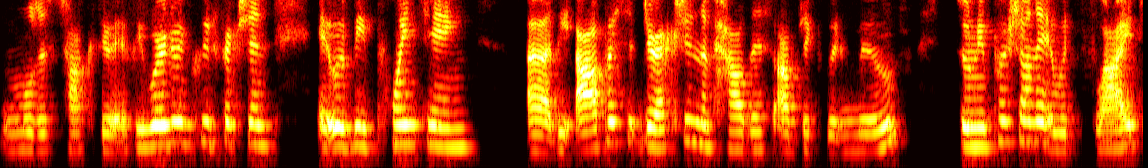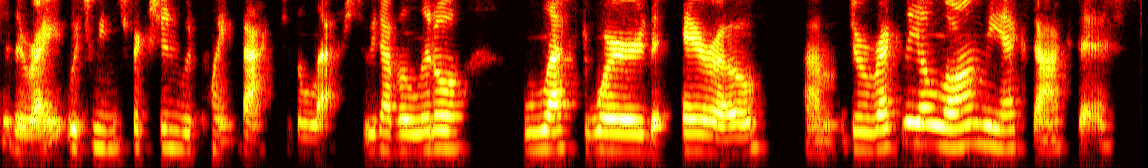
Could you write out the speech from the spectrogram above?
we'll just talk through it. If we were to include friction, it would be pointing uh, the opposite direction of how this object would move. So when we push on it, it would slide to the right, which means friction would point back to the left. So we'd have a little leftward arrow um, directly along the x-axis.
